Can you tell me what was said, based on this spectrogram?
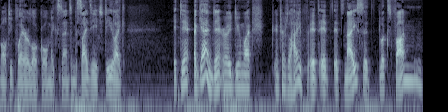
multiplayer local makes sense and besides the HD like it didn't again didn't really do much in terms of hype. It it it's nice, it looks fun,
